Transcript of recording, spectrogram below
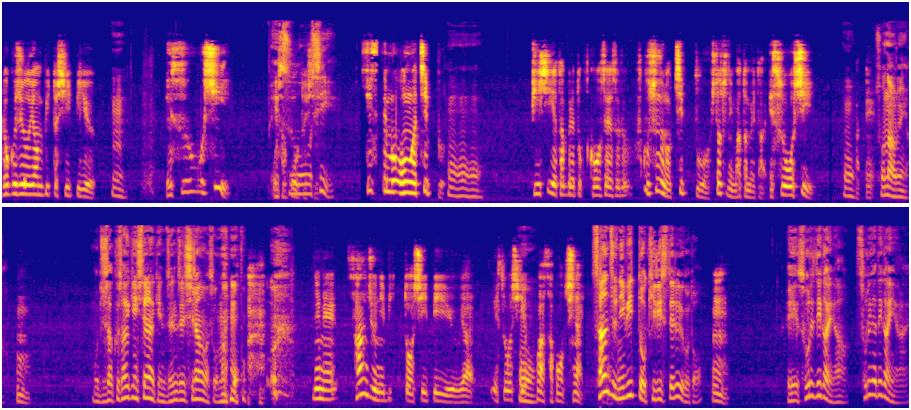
64ビット CPU、うん。SOC、をサポートして SOC? システムオンアチップ、うんうんうん。PC やタブレットを構成する複数のチップを一つにまとめた SOC うんだって、そんなんあるんや。うん。もう自作最近してないけん全然知らんわ、そんなもん。でね、32ビット CPU や SOC はサポートしない。32ビットを切り捨てるいうこと？うん。えーそれでかいな。それがでかいんやない？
